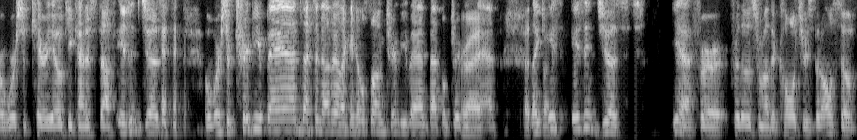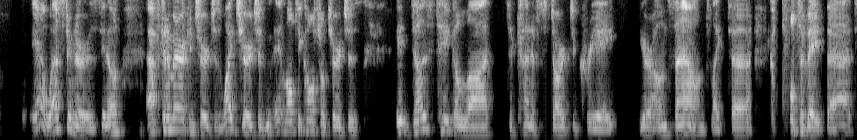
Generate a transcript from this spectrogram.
or worship karaoke kind of stuff isn't just a worship tribute band. That's another like a Hillsong tribute band, Bethel tribute right. band. That's like funny. is isn't just yeah for for those from other cultures, but also yeah Westerners. You know, African American churches, white churches, multicultural churches. It does take a lot to kind of start to create your own sound, like to cultivate that.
